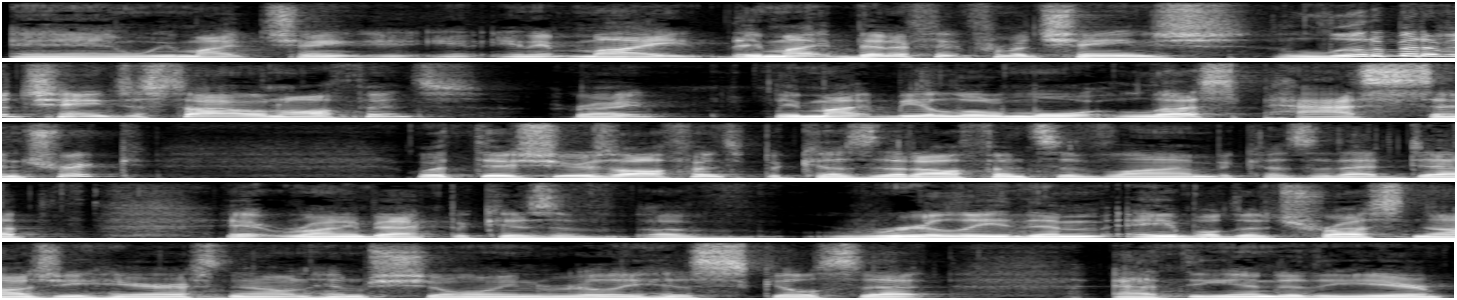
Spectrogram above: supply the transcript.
And we might change, and it might they might benefit from a change, a little bit of a change of style in offense, right? It might be a little more less pass centric with this year's offense because of that offensive line, because of that depth at running back, because of, of really them able to trust Najee Harris now and him showing really his skill set at the end of the year.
